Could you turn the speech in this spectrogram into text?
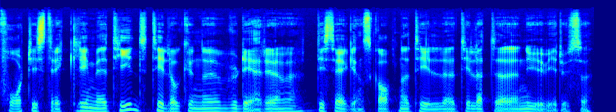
får tilstrekkelig med tid til å kunne vurdere disse egenskapene til, til dette nye viruset.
